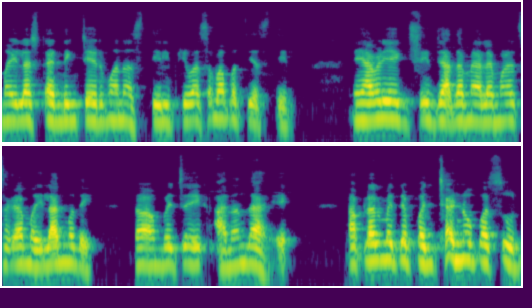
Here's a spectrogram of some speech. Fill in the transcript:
महिला स्टँडिंग चेअरमन असतील किंवा सभापती असतील. आणि यावेळी एक सीट जादा मिळाल्यामुळे सगळ्या महिलांमध्ये मुंबईचा एक आनंद आहे. आपल्याला माहिती आहे पंच्याण्णवपासून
